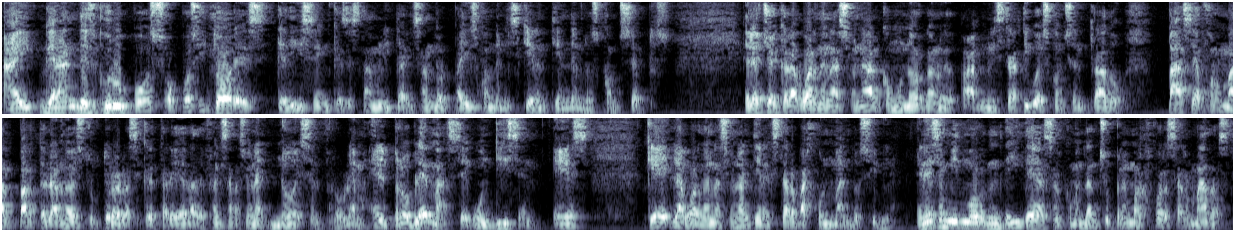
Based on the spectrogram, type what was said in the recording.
hay grandes grupos opositores que dicen que se está militarizando el país cuando ni siquiera entienden los conceptos. El hecho de que la Guardia Nacional, como un órgano administrativo desconcentrado, pase a formar parte de la nueva estructura de la Secretaría de la Defensa Nacional no es el problema. El problema, según dicen, es que la Guardia Nacional tiene que estar bajo un mando civil. En ese mismo orden de ideas, el comandante supremo de las Fuerzas Armadas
